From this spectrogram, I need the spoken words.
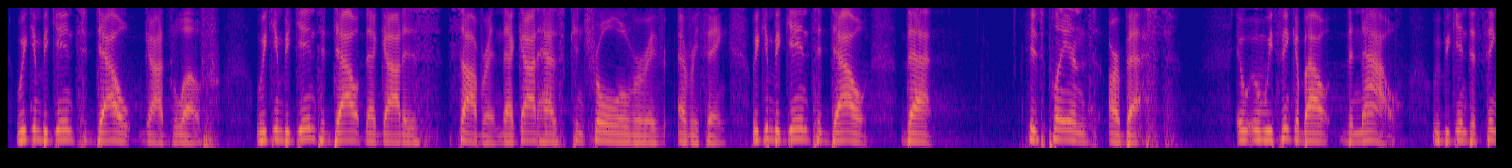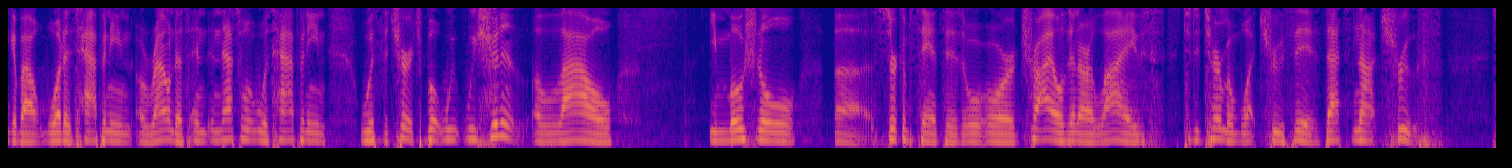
We can begin to doubt God's love we can begin to doubt that God is sovereign, that God has control over everything. We can begin to doubt that his plans are best. When we think about the now, we begin to think about what is happening around us. And, and that's what was happening with the church. But we, we shouldn't allow emotional uh, circumstances or, or trials in our lives to determine what truth is. That's not truth.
